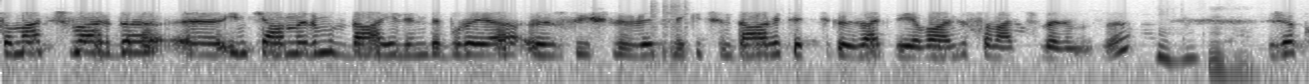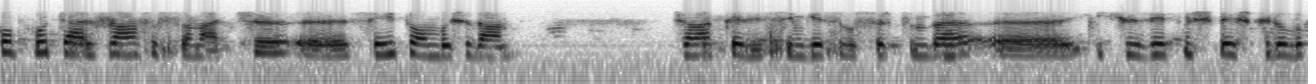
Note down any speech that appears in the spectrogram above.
sanatçılarda e, imkanlarımız dahilinde buraya özgü işler üretmek için davet ettik özellikle yabancı sanatçılarımızı. Hı hı. Jacob Botel Fransız sanatçı e, Seyit Onbaşı'dan Çanakkale simgesi bu sırtında e, 275 kiloluk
